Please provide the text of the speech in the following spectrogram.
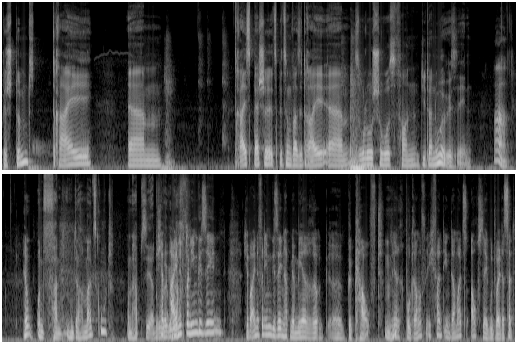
bestimmt drei, ähm, drei Specials beziehungsweise drei ähm, Solo-Shows von Dieter Nuhr gesehen Ah. Oh, und fand ihn damals gut und habe sehr ich drüber habe eine von ihm gesehen. Ich habe eine von ihm gesehen, habe mir mehrere äh, gekauft, mehrere Programme. von ihm. Ich fand ihn damals auch sehr gut, weil das hat,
